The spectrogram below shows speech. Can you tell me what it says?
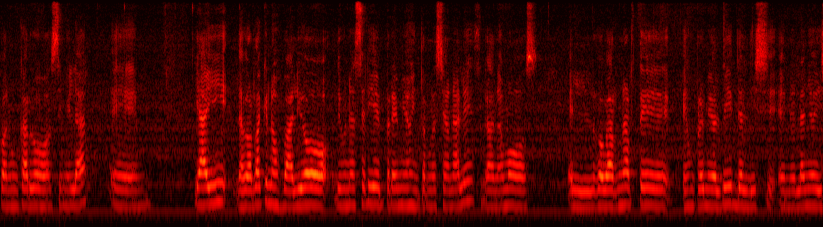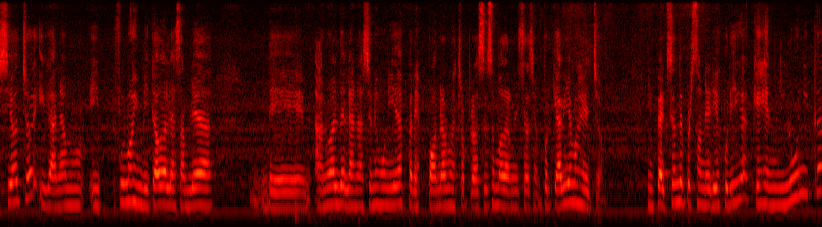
con un cargo similar eh, y ahí la verdad que nos valió de una serie de premios internacionales. Ganamos el Gobernarte, es un premio del BID del, en el año 18 y ganamos y fuimos invitados a la Asamblea Anual de las Naciones Unidas para exponer nuestro proceso de modernización, porque habíamos hecho inspección de personería jurídica, que es en la única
